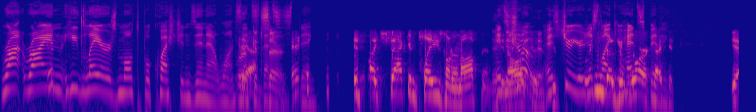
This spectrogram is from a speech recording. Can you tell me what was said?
Ryan. Ryan, he layers multiple questions in at once. We're that's, concerned. That's his thing. it's like stacking plays on an offense. It's you know? true. If- It's if true. You're just like your head work, spinning. could- yeah,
